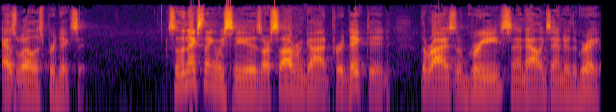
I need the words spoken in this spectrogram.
as well as predicts it. So the next thing we see is our sovereign God predicted the rise of Greece and Alexander the Great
